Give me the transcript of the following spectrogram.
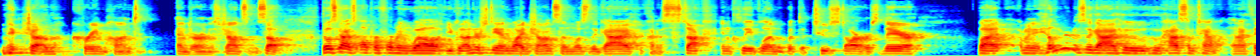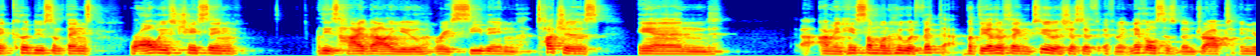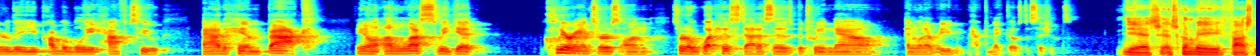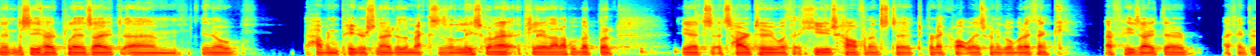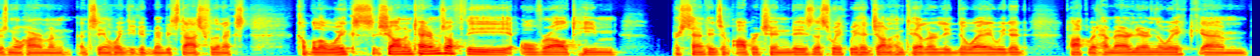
Nick Chubb, Kareem Hunt, and Ernest Johnson. So those guys all performing well. You can understand why Johnson was the guy who kind of stuck in Cleveland with the two stars there. But I mean, Hilliard is a guy who who has some talent, and I think could do some things. We're always chasing these high value receiving touches, and I mean, he's someone who would fit that. But the other thing too is just if, if McNichols has been dropped in your league, you probably have to add him back, you know, unless we get clear answers on sort of what his status is between now and whenever you have to make those decisions. Yeah, it's, it's going to be fascinating to see how it plays out. Um, you know, having Peterson out of the mix is at least going to clear that up a bit. But yeah, it's it's hard to with a huge confidence to, to predict what way it's going to go. But I think if he's out there, I think there's no harm in, in seeing what you could maybe stash for the next couple of weeks. Shawn, in terms of the overall team percentage of opportunities this week, we had Jonathan Taylor lead the way. We did talk about him earlier in the week. Um,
